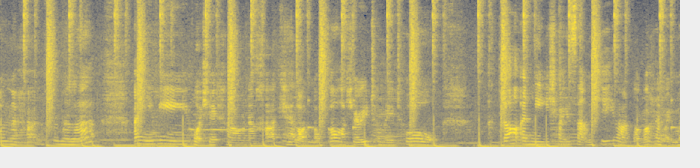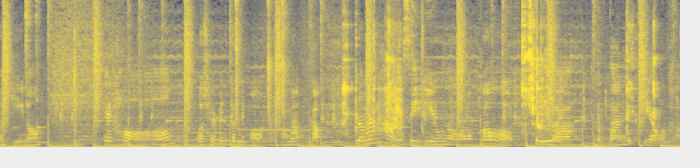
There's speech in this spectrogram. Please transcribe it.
อนนะคะคือมะละอันนี้มีหัวไชเท้านะคะ แครอทแล้วก็เชอร์รี่ทอมโตก็อันนี้ใช้สามที่หลักแล้วก็หั่นไว้เมื่อกี้เนาะเห็ดหอมเราใช้เป็นกระดูกอ่อนนะคะหมักกับน้ำมันหอยซีอิ๊วเนาะแล้วก็เกลือน้ำตาลนิดเดียวอะค่ะ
